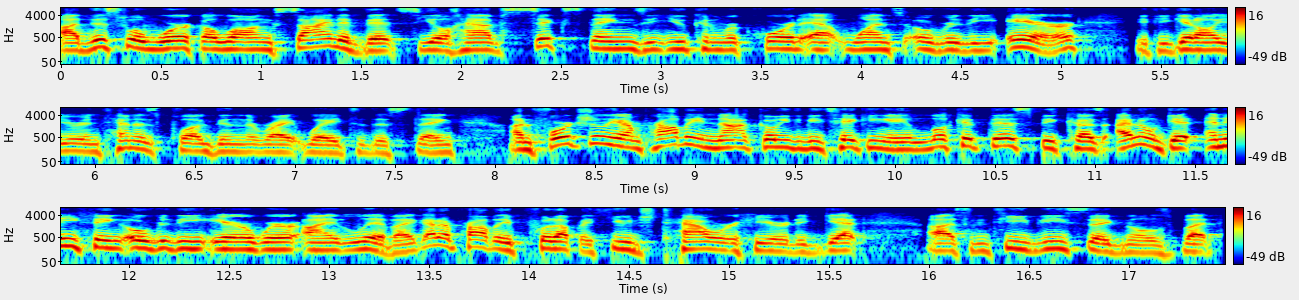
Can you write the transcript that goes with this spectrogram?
uh, this will work alongside of it. So you'll have six things that you can record at once over the air if you get all your antennas plugged in the right way to this thing. Unfortunately, I'm probably not going to be taking a look at this because I don't get anything over the air where I live. I got to probably put up a huge tower here to get uh, some TV signals, but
